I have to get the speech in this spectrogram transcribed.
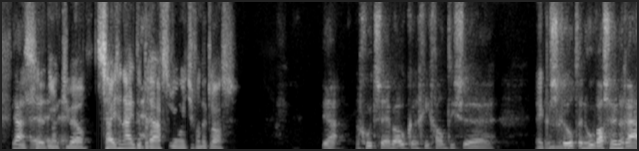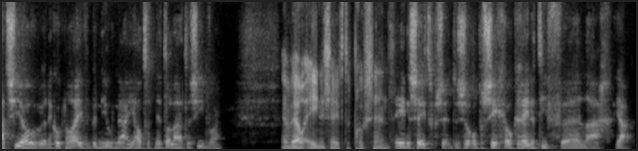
ja dus dankjewel. Zij zijn eigenlijk de braafste jongetje van de klas. Ja, maar goed, ze hebben ook een gigantische schuld. En hoe was hun ratio? Daar ben ik ook nog even benieuwd naar. Je had het net al laten zien hoor. En wel 71 procent. 71 procent, dus op zich ook relatief laag. Ja.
